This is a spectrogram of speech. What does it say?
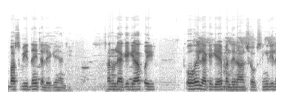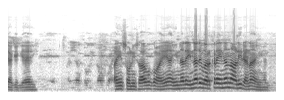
ਬਸ ਵੀ ਇਦਾਂ ਹੀ ਚਲੇ ਗਏ ਹਾਂਜੀ ਸਾਨੂੰ ਲੈ ਕੇ ਗਿਆ ਕੋਈ, ਉਹੋ ਹੀ ਲੈ ਕੇ ਗਏ ਬੰਦੇ ਨਾਲ, ਸ਼ੋਕ ਸਿੰਘ ਜੀ ਲੈ ਕੇ ਗਏ ਸੀ। ਅਸੀਂ ਸੋਨੀ ਸਾਹਿਬ ਕੋ ਆਏ ਆ ਇਹਨਾਂ ਦੇ ਇਹਨਾਂ ਦੇ ਵਰਕਰ ਇਹਨਾਂ ਨਾਲ ਹੀ ਰਹਿਣਾ ਅਸੀਂ ਹਾਂਜੀ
